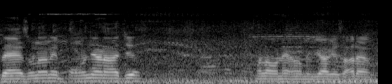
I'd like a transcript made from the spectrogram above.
ਬੈਂਸ ਉਹਨਾਂ ਨੇ ਪਹੁੰਚ ਜਾਣਾ ਅੱਜ। ਮਿਲਾਉਣੇ ਹੁਣ ਜਾ ਕੇ ਸਾਰਿਆਂ ਨੂੰ।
